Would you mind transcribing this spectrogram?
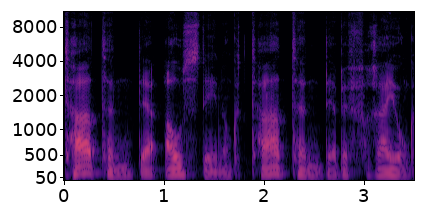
Taten der Ausdehnung, Taten der Befreiung.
